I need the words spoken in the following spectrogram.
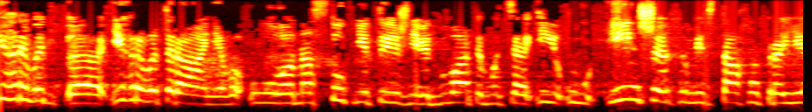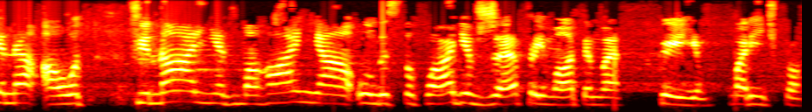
Ігри е, ігри ветеранів у наступні тижні відбуватимуться і у інших містах України. А от фінальні змагання у листопаді вже прийматиме Київ. Марічко.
